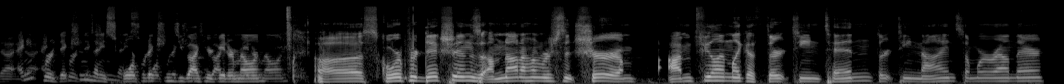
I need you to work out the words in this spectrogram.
Guilford. Uh, any predictions, any score predictions you got here, Gator Melon? Uh, score predictions. I'm not 100 percent sure. I'm I'm feeling like a 13-10, 13-9, somewhere around there.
